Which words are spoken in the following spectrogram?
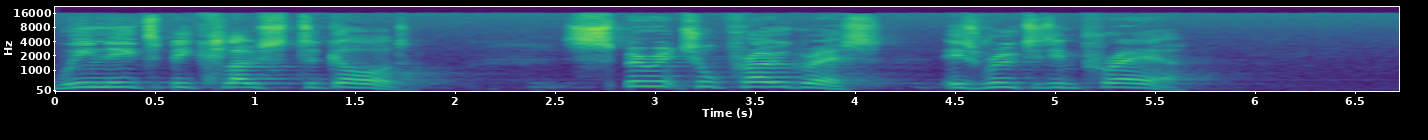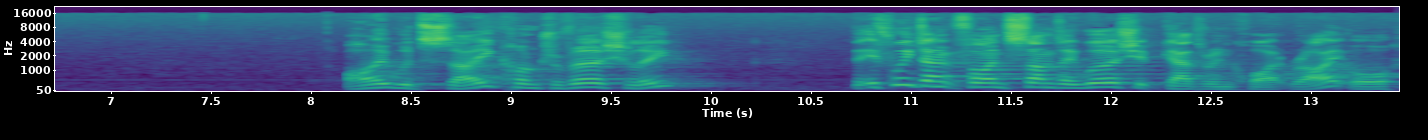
We need to be close to God. Spiritual progress is rooted in prayer. I would say, controversially, that if we don't find Sunday worship gathering quite right, or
